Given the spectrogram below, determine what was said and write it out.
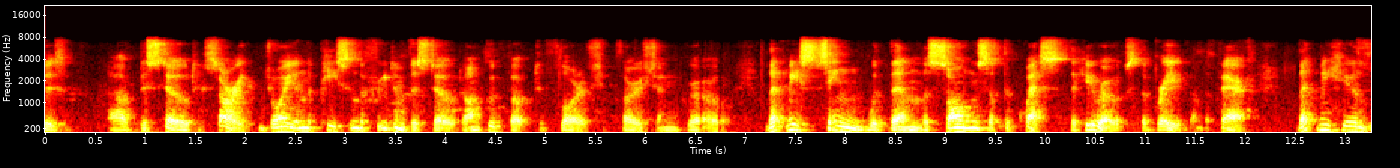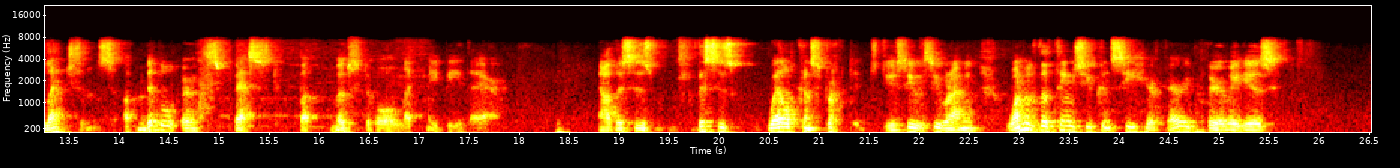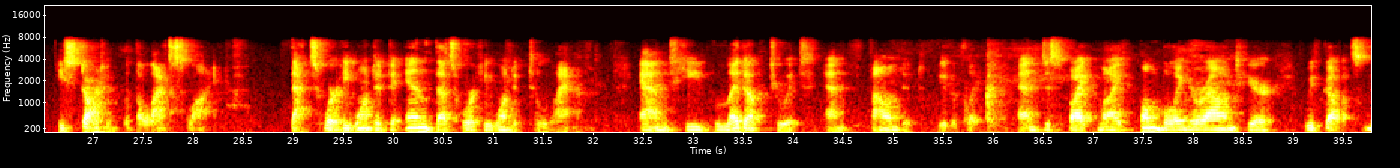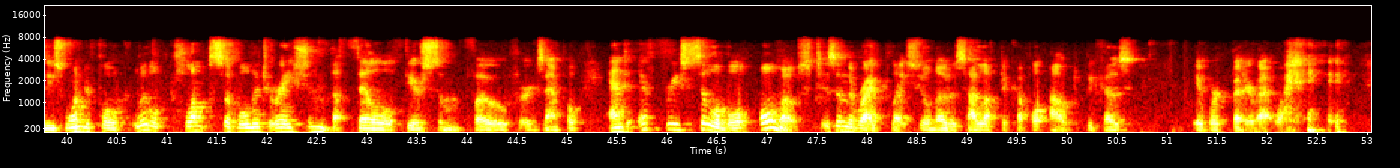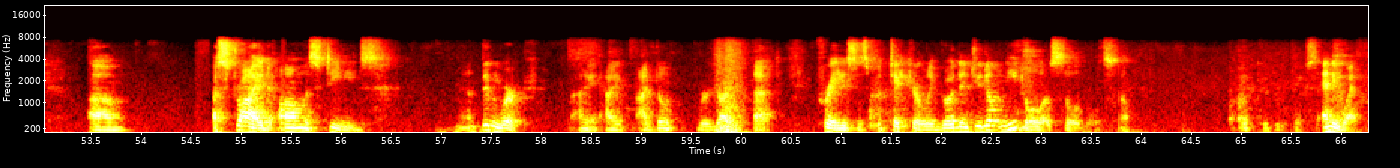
uh, bestowed. Sorry, joy in the peace and the freedom bestowed on good folk to flourish, flourish and grow. Let me sing with them the songs of the quest, the heroes, the brave and the fair. Let me hear legends of Middle Earth's best, but most of all, let me be there. Now, this is this is well constructed. Do you see see what I mean? One of the things you can see here very clearly is he started with the last line. That's where he wanted to end. That's where he wanted to land and he led up to it and found it beautifully. And despite my fumbling around here, we've got these wonderful little clumps of alliteration, the fell, fearsome foe, for example, and every syllable almost is in the right place. You'll notice I left a couple out because it worked better that way. um, astride on the steeds. It didn't work. I, I, I don't regard that phrase as particularly good, and you don't need all those syllables. So it could be fixed. Anyway,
